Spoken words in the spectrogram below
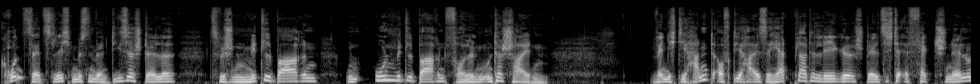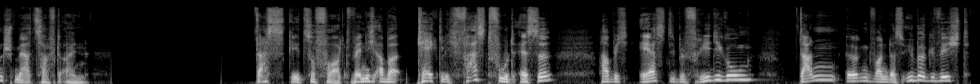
Grundsätzlich müssen wir an dieser Stelle zwischen mittelbaren und unmittelbaren Folgen unterscheiden. Wenn ich die Hand auf die heiße Herdplatte lege, stellt sich der Effekt schnell und schmerzhaft ein. Das geht sofort. Wenn ich aber täglich Fastfood esse, habe ich erst die Befriedigung dann irgendwann das Übergewicht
